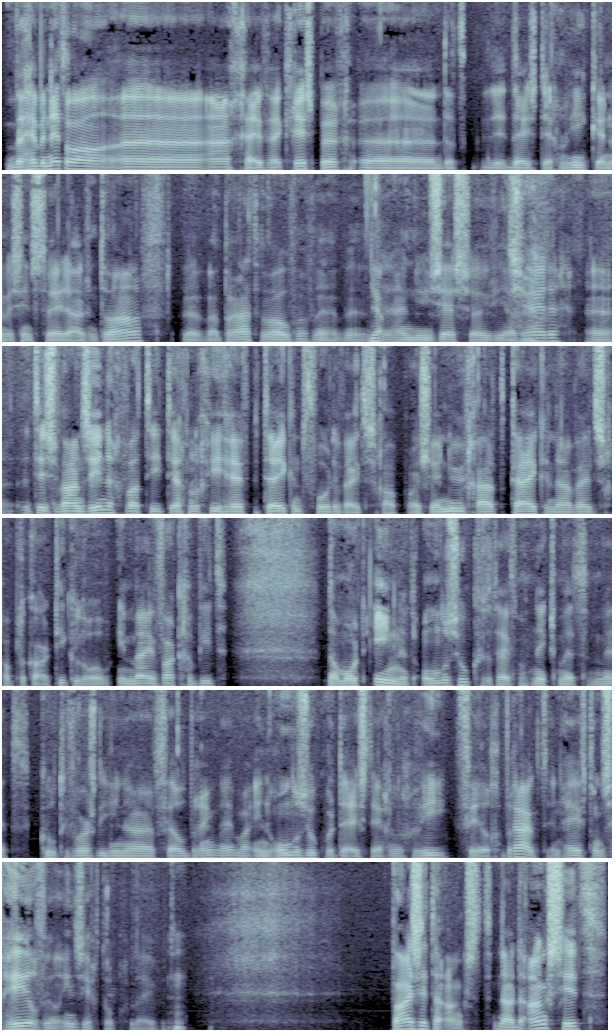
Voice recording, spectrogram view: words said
we hebben net al uh, aangegeven, hè, CRISPR, dat, deze technologie kennen we sinds 2012. waar praten we over? We, hebben, ja. we zijn nu zes, zeven jaar ja. verder. het is waanzinnig wat die technologie heeft betekend voor de wetenschap. Als jij nu gaat kijken naar wetenschappelijke artikelen in mijn vakgebied, dan wordt in het onderzoek, dat heeft nog niks met, met cultivars die je naar het veld brengt, nee, maar in onderzoek wordt deze technologie veel gebruikt en heeft ons heel veel inzicht opgeleverd. Hm. Waar zit de angst? Nou, de angst zit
